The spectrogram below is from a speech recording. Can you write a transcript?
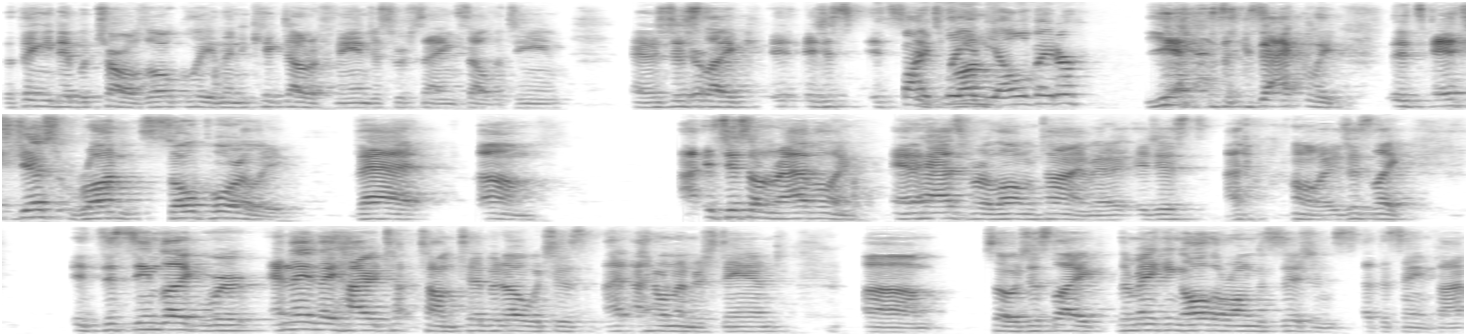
the thing he did with Charles Oakley, and then he kicked out a fan just for saying sell the team. And it's just like it, it just it's Spike it's Lee in the elevator. Yes, exactly. It's it's just run so poorly that um it's just unraveling, and it has for a long time. It, it just I don't know. It's just like it just seems like we're and then they hired T- Tom Thibodeau, which is I, I don't understand. Um, so it's just like they're making all the wrong decisions at the same time.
